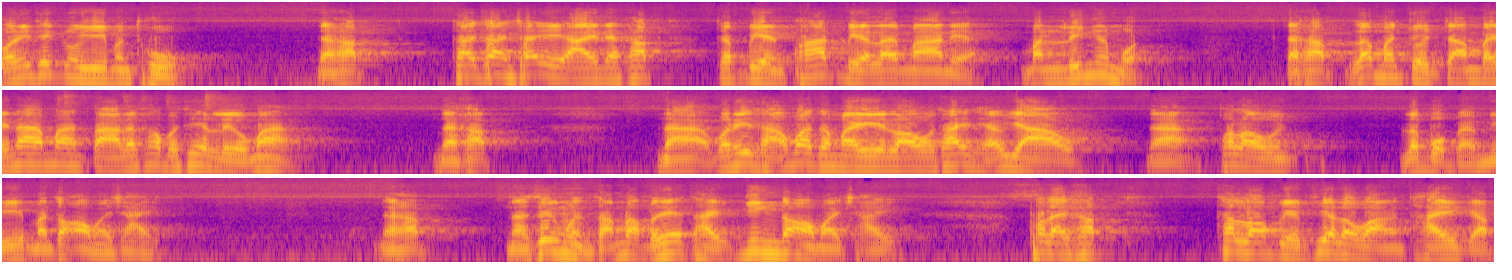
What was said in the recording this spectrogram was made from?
วันนี้เทคโนโลยีมันถูกนะครับถ้าท่านใช้ AI นะครับ จะเปลี่ยนพาสเปลี่ยนอะไรมาเนี่ยมันลิงก์กันหมดนะครับแล้วมันจดจำใบหน้าม่านตาแล้วเข้าประเทศเร็วมากนะครับนะวันนี้ถามว่าทำไมเราท้ายแถวยาวนะเพราะเราระบบแบบนี้มันต้องเอามาใช้นะครับนะซึ่งมันสำหรับประเทศไทยยิ่งต้องเอามาใช้ เพราะอะไรครับ ถ้าลองเปรียบเทียบระหว่างไทยกับ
